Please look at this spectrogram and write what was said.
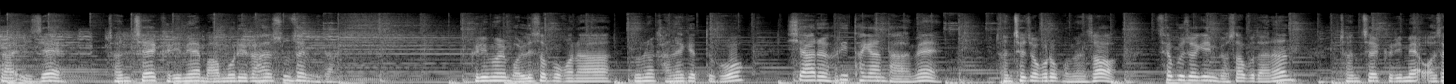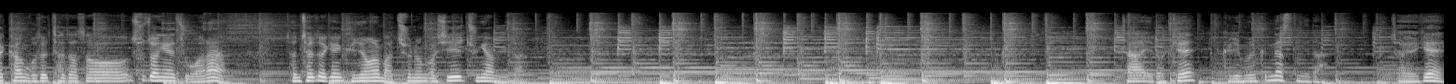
자 이제 전체 그림의 마무리를 할 순서입니다. 그림을 멀리서 보거나 눈을 가늘게 뜨고 시야를 흐릿하게 한 다음에 전체적으로 보면서 세부적인 묘사보다는 전체 그림의 어색한 곳을 찾아서 수정해 주거나 전체적인 균형을 맞추는 것이 중요합니다. 자, 이렇게 그림을 끝냈습니다. 저에게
